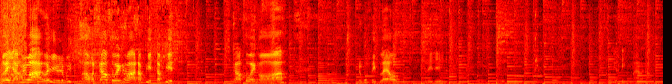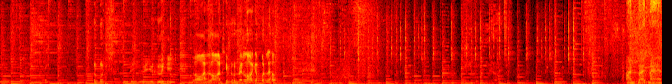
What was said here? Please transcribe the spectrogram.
เฮ้ยยังไม่ว่าเฮ้ยยังไม่เอามันเก้าตัวเองนี่หว่านับผิดนับผิดเก้าตัวเองเหรอนึกว่าสิบแล้วดีดี เฮ้ยเฮ้ยเฮ้ยร้อนร้อนทีมนู้นมันร้อนกันหมดแล้ว I'm Batman.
